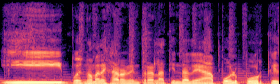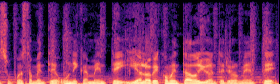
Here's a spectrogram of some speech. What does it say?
y pues no me dejaron entrar a la tienda de Apple porque supuestamente únicamente, y ya lo había comentado yo anteriormente,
